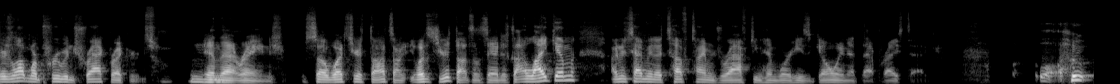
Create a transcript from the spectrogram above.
There's a lot more proven track records mm-hmm. in that range. So, what's your thoughts on what's your thoughts on Sanders? I like him. I'm just having a tough time drafting him where he's going at that price tag. Well, who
